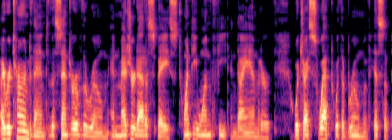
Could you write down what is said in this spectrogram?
I returned then to the center of the room and measured out a space twenty one feet in diameter, which I swept with a broom of hyssop.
